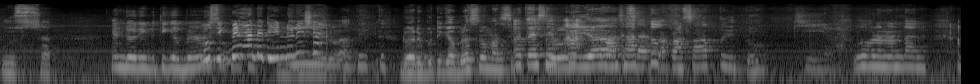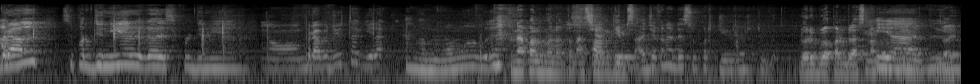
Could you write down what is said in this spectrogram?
Buset. yang 2013. Musik Bank ada di Indonesia? Gila. waktu itu. 2013 tuh masih Waktu SMA, kuliah, kelas satu. SMA kelas 1 itu. Gila. Gue pernah nonton. Berapa? Super Junior gagal Super Junior. Oh, berapa juta gila? Ah nggak mau ngomong gue. Kenapa lu nggak nonton Asian. Games aja kan ada Super Junior juga. 2018 nonton Iya. Enggak ya?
